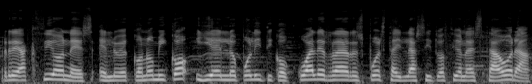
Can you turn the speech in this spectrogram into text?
Reacciones en lo económico y en lo político. ¿Cuál es la respuesta y la situación a esta hora?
